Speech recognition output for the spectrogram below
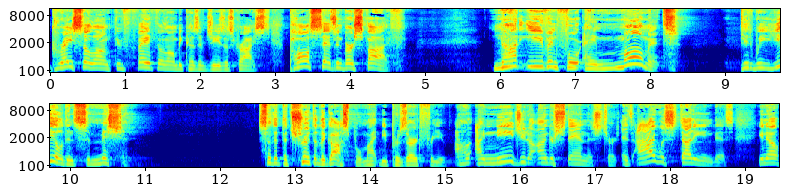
grace alone through faith alone because of Jesus Christ. Paul says in verse 5 not even for a moment did we yield in submission so that the truth of the gospel might be preserved for you. I, I need you to understand this, church. As I was studying this, you know,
